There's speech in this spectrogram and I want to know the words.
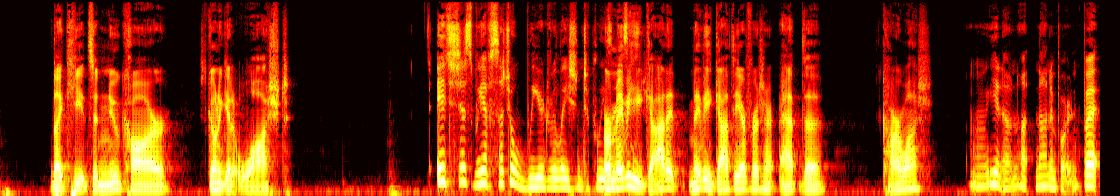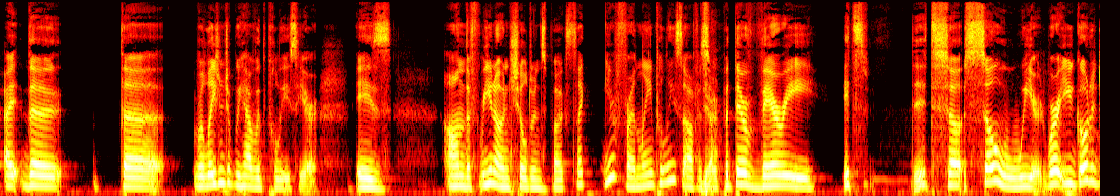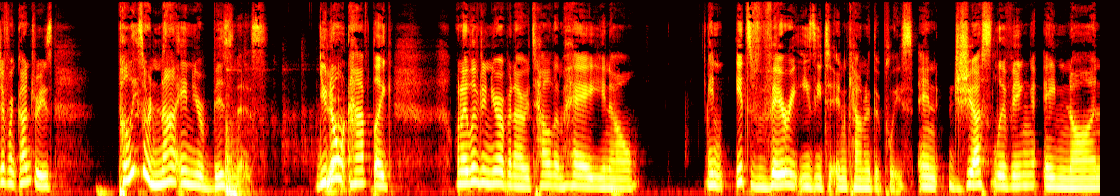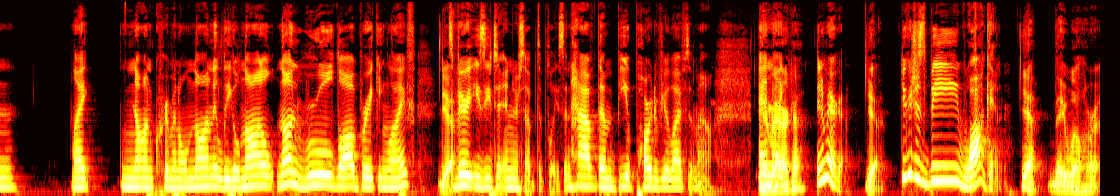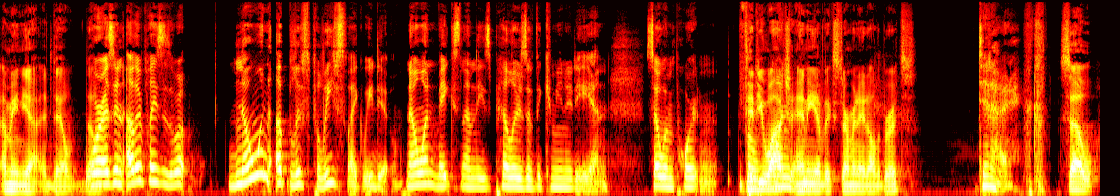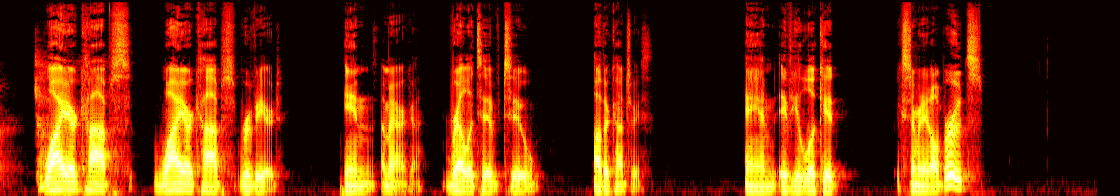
like he it's a new car. He's going to get it washed. it's just we have such a weird relation to police. Or maybe he got it. Maybe he got the air freshener at the car wash. Country. you know, not not important. But I, the the relationship we have with police here is on the you know in children's books like you're friendly police officer, Yeah. but they're very it's it's so so weird. Where you go to different countries, police are not in your business. You Yeah. don't have like when I lived in Europe and I would tell them, hey, you know, and it's very easy to encounter the police and just living a non like non-criminal, non-illegal, non non-rule law breaking life. Yeah. It's very easy to intercept the police and have them be a part of your life somehow. In And, like, America? in America. Yeah. You could just be walking. Yeah, they will. har- I mean, yeah, they'll. they'll Whereas in other places of the world, no one uplifts police like we do. No one makes them these pillars of the community and so important. did you watch one- any of Exterminate All the Brutes? Did I? So, why are cops? Why are cops revered in America relative to other countries? And if you look at Exterminate All Brutes,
